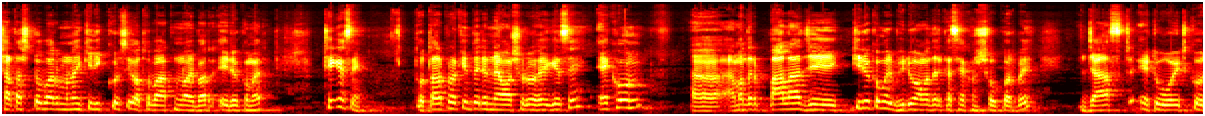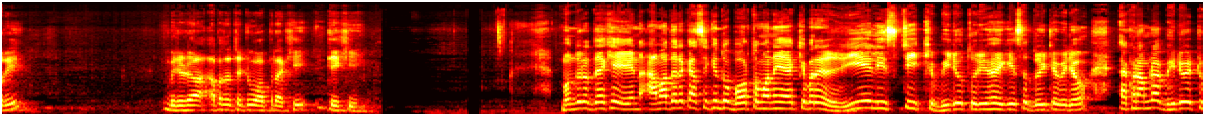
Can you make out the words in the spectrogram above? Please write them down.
সাতাশটো বার মনে হয় ক্লিক করছি অথবা আট, নয় বার এইরকমের ঠিক আছে? তো তারপর কিন্তু এটা নেওয়া শুরু হয়ে গেছে। এখন আমাদের পালা যে কীরকমের ভিডিও আমাদের কাছে এখন শো করবে জাস্ট একটু ওয়েট করি। ভিডিওটা আপাতত একটু অফ রাখি, দেখি। বন্ধুরা দেখেন, আমাদের কাছে কিন্তু বর্তমানে একেবারে রিয়েলিস্টিক ভিডিও তৈরি হয়ে গেছে, দুইটা ভিডিও এখন আমরা ভিডিও একটু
